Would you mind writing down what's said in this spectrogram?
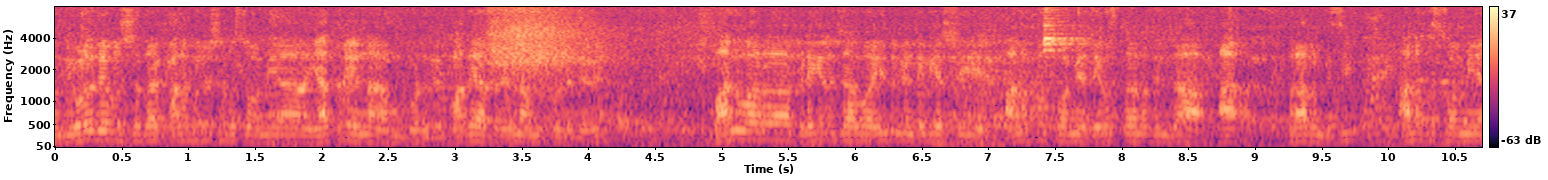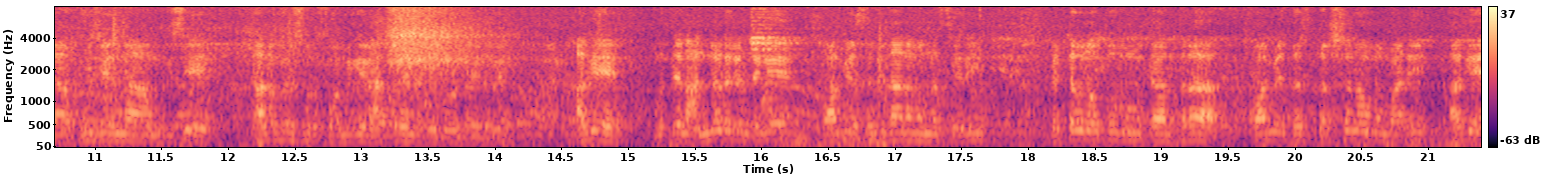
ಒಂದು ಏಳನೇ ವರ್ಷದ ಕಾಲಭೈರೇಶ್ವರ ಸ್ವಾಮಿಯ ಯಾತ್ರೆಯನ್ನು ಹಮ್ಮಿಕೊಂಡಿದ್ದೇವೆ, ಪಾದಯಾತ್ರೆಯನ್ನು ಹಮ್ಮಿಕೊಂಡಿದ್ದೇವೆ. ಭಾನುವಾರ ಬೆಳಗಿನ ಜಾವ ಐದು ಗಂಟೆಗೆ ಶ್ರೀ ಆಲಪ್ಪ ಸ್ವಾಮಿಯ ದೇವಸ್ಥಾನದಿಂದ ಪ್ರಾರಂಭಿಸಿ, ಆಲಪ್ಪ ಸ್ವಾಮಿಯ ಪೂಜೆಯನ್ನು ಮುಗಿಸಿ ಕಾಲಭೈರೇಶ್ವರ ಸ್ವಾಮಿಗೆ ಯಾತ್ರೆಯನ್ನು ಕೈಗೊಳ್ತಾ ಇದ್ದೇವೆ. ಹಾಗೆ ಮಧ್ಯಾಹ್ನ ಹನ್ನೆರಡು ಗಂಟೆಗೆ ಸ್ವಾಮಿಯ ಸನ್ನಿಧಾನವನ್ನು ಸೇರಿ ಬೆಟ್ಟವನ್ನು ಹತ್ತೋದ್ರ ಮುಖಾಂತರ ಸ್ವಾಮಿಯ ದರ್ಶ ದರ್ಶನವನ್ನು ಮಾಡಿ, ಹಾಗೆ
